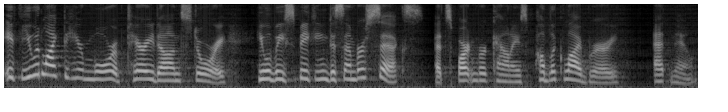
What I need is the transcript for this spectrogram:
If you would like to hear more of Terry Don's story, he will be speaking December 6 at Spartanburg County's Public Library at noon.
